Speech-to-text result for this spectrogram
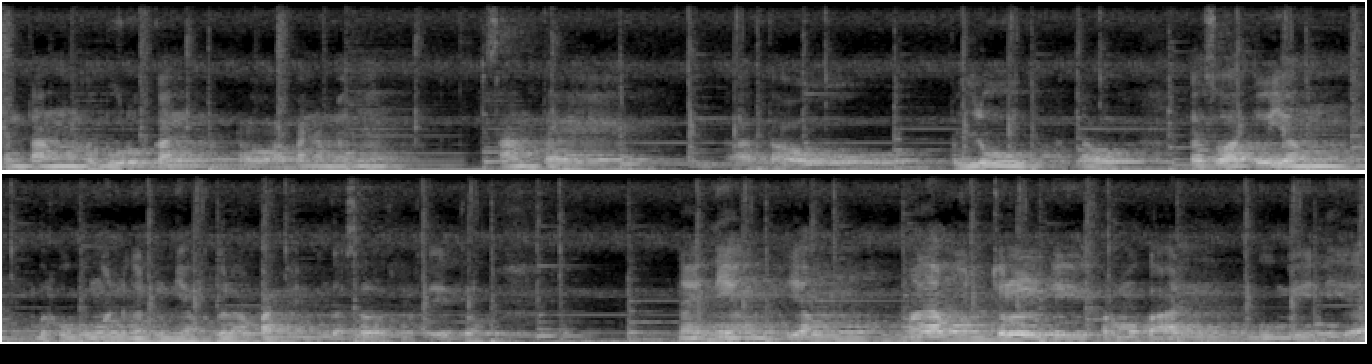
tentang keburukan atau apa namanya santet atau peluh atau sesuatu yang berhubungan dengan dunia kegelapan. Ya enggak selalu seperti itu. Nah ini yang yang malah muncul di permukaan bumi ini ya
